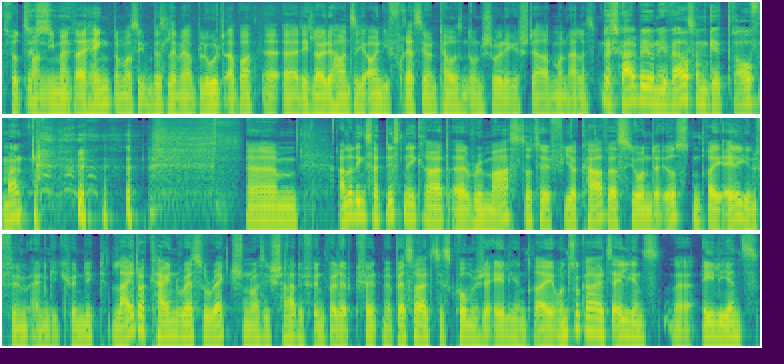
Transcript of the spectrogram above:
Es wird zwar niemand erhängt und man sieht ein bisschen mehr Blut, aber äh, äh, die Leute hauen sich auch in die Fresse und tausend Unschuldige sterben und alles. das halbe Universum geht drauf, Mann. Ähm, allerdings hat Disney gerade äh, remasterte 4K-Version der ersten drei Alien-Filme angekündigt. Leider kein Resurrection, was ich schade finde, weil der gefällt mir besser als das komische Alien 3 und sogar als Aliens. Äh, Aliens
